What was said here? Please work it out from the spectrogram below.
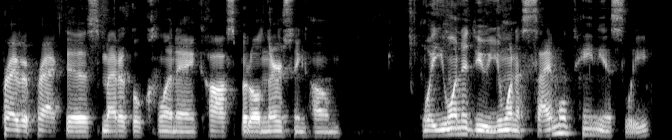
private practice, medical clinic, hospital, nursing home, what you want to do, you want to simultaneously,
